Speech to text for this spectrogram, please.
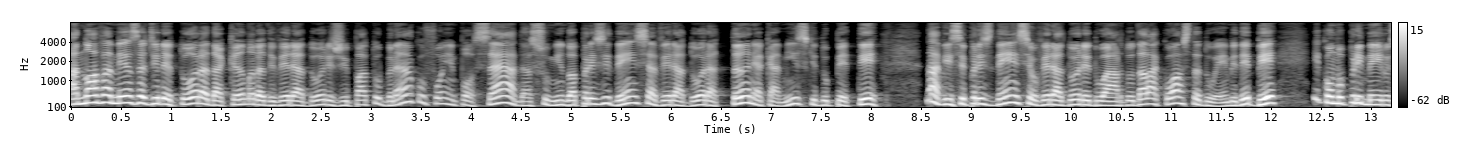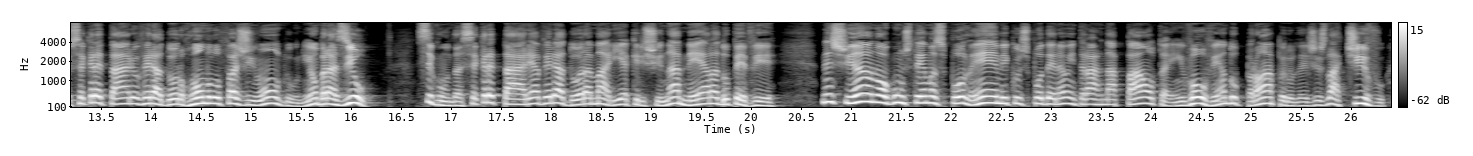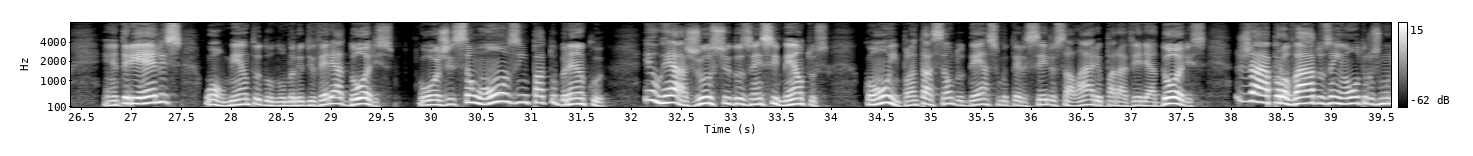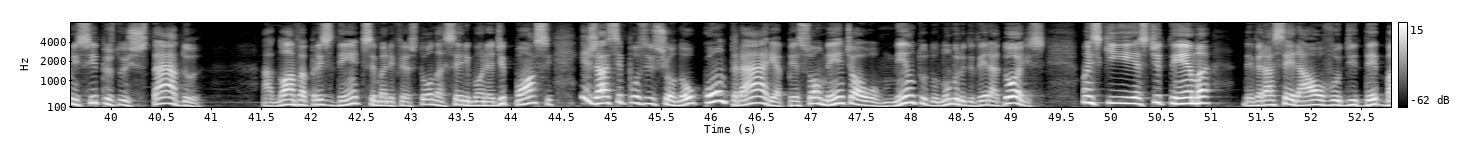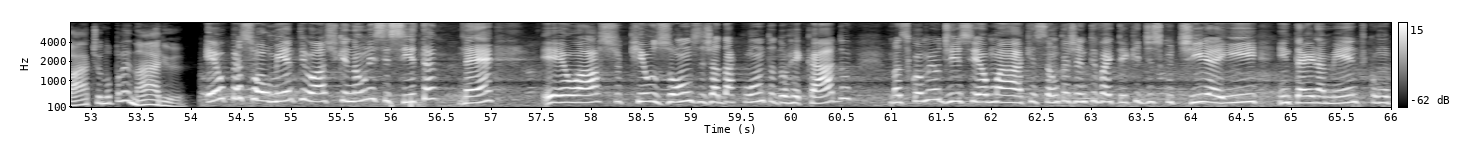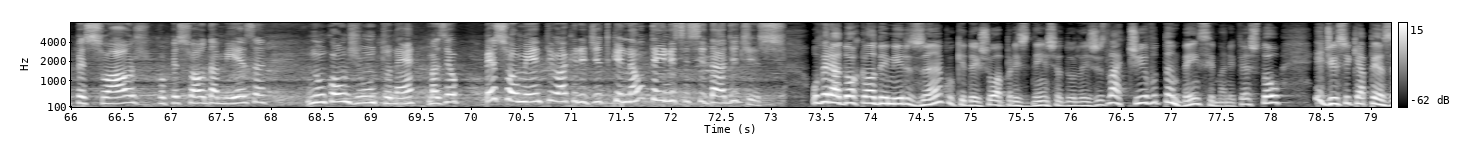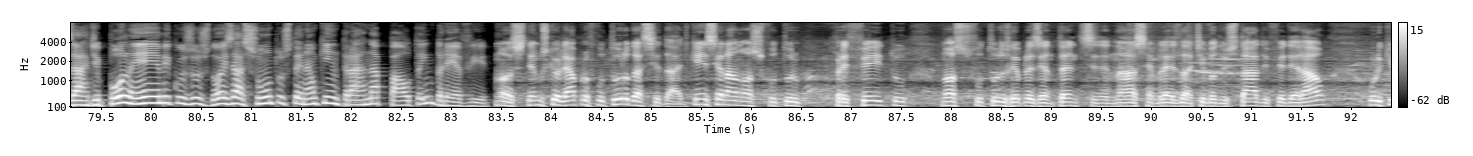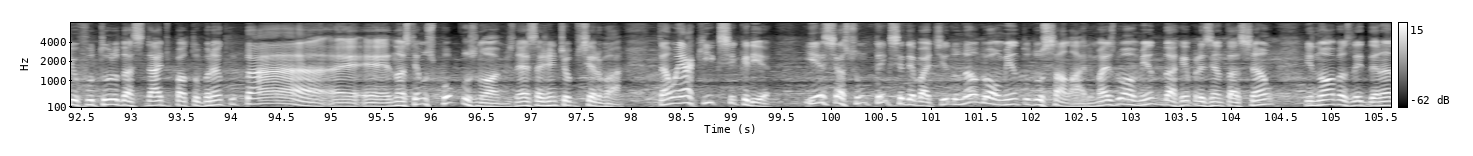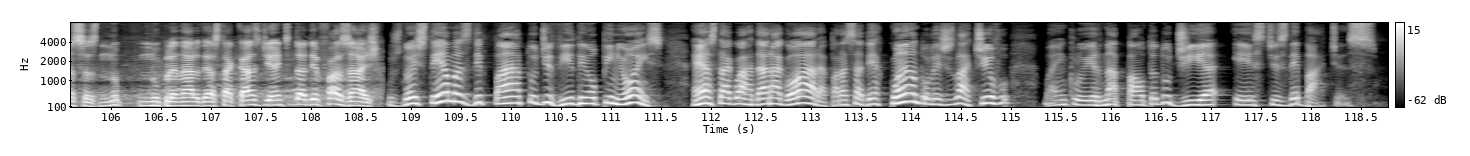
A nova mesa diretora da Câmara de Vereadores de Pato Branco foi empossada, assumindo a presidência a vereadora Tânia Kaminski, do PT. Na vice-presidência, o vereador Eduardo Dalla Costa, do MDB, e como primeiro secretário, o vereador Rômulo Fagion, do União Brasil. Segunda secretária, a vereadora Maria Cristina Mera, do PV. Neste ano, alguns temas polêmicos poderão entrar na pauta envolvendo o próprio legislativo, entre eles o aumento do número de vereadores. Hoje são 11 em Pato Branco, e o reajuste dos vencimentos, com implantação do 13º salário para vereadores, já aprovados em outros municípios do estado. A nova presidente se manifestou na cerimônia de posse e já se posicionou contrária pessoalmente ao aumento do número de vereadores, mas que este tema deverá ser alvo de debate no plenário. Eu pessoalmente eu acho que não necessita, né? Eu acho que os 11 já dá conta do recado, mas como eu disse, é uma questão que a gente vai ter que discutir aí internamente com o pessoal, com o pessoal da mesa, num conjunto, né? Mas eu pessoalmente eu acredito que não tem necessidade disso. O vereador Claudemir Zanco, que deixou a presidência do Legislativo, também se manifestou e disse que, apesar de polêmicos, os dois assuntos terão que entrar na pauta em breve. Nós temos que olhar para o futuro da cidade. Quem será o nosso futuro prefeito, nossos futuros representantes na Assembleia Legislativa do Estado e Federal, porque o futuro da cidade de Pato Branco está. É, é, nós temos poucos nomes, né, se a gente observar. Então é aqui que se cria. E esse assunto tem que ser debatido não do aumento do salário, mas do aumento da representação e novas lideranças no, no plenário desta casa diante da defasagem. Os dois temas, de fato, dividem opiniões. Resta aguardar agora para saber quando o Legislativo vai incluir na pauta do dia estes debates.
